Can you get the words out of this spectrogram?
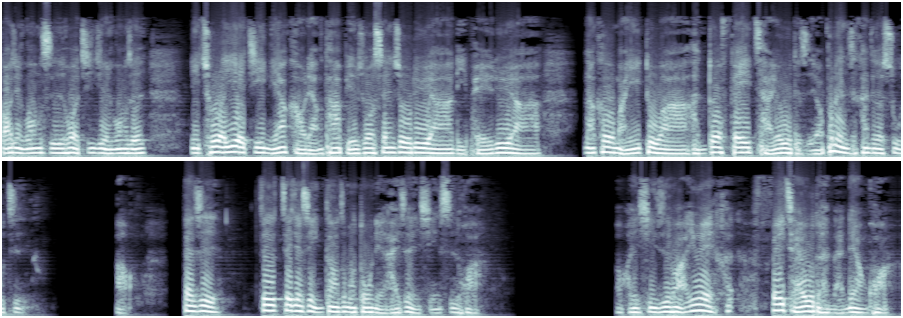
保险公司或经纪人公司，你除了业绩，你要考量他，比如说申诉率啊、理赔率啊、那客户满意度啊，很多非财务的指标，不能只看这个数字。好，但是这这件事情到这么多年还是很形式化。很形式化，因为很非财务的很难量化。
